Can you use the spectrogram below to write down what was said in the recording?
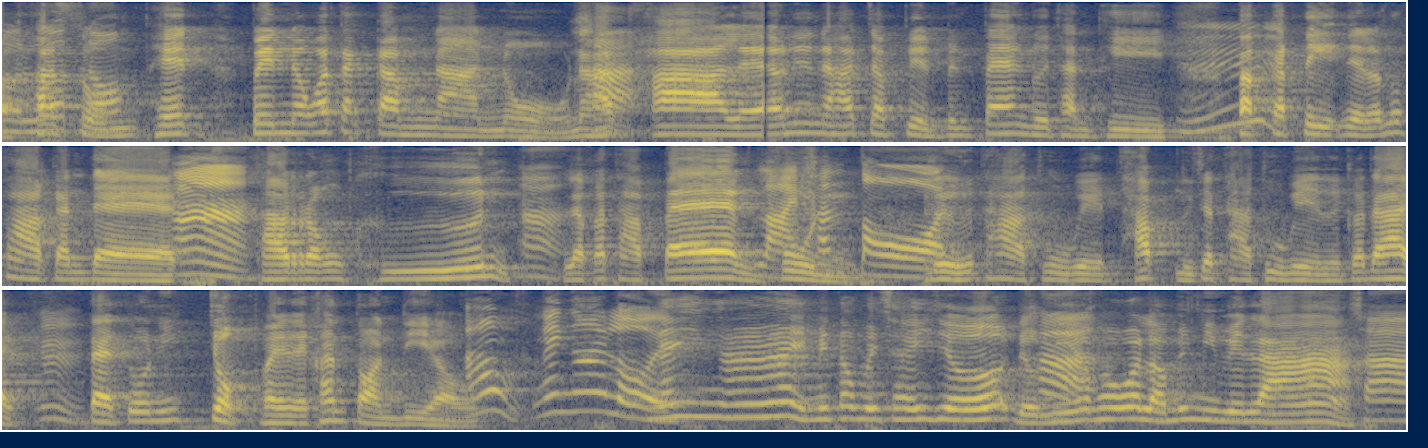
เออผเลิศสเนมอะเพชรเป็นนวัตกรรมนาโนนะฮะค่ะทาแล้วเนี่ยนะฮะจะเปลี่ยนเป็นแป้งโดยทันที อืมปกติเนี่ยเราต้องทากันแดด อ่าทารองพื้น อ่าแล้วก็ทาแป้งหลายฝุ่นขั้นตอนหรือทาทูเวทับ หรือจะทาทูเวเลยก็ได้ อืม แต่ตัวนี้จบไปในขั้นตอนเดียวเอ้าง่ายๆเลย ง่ายๆ ไม่ต้องไปใช้เยอะ เดี๋ยวนี้ค่ะ เพราะว่าเราไม่มีเวลา ใช่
